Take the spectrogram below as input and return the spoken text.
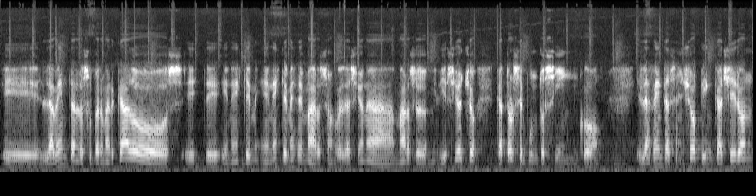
eh, la venta en los supermercados este, en, este, en este mes de marzo, en relación a marzo de 2018, 14.5. Las ventas en shopping cayeron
